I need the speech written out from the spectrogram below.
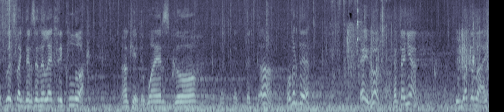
Shit, looks like there's an electric lock. Okay, the wires go... Oh, over there. Hey, look, D'Artagnan. You've got the light.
